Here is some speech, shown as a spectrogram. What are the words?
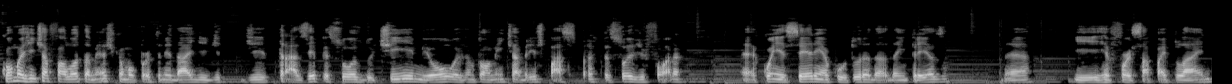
como a gente já falou também, acho que é uma oportunidade de, de trazer pessoas do time ou eventualmente abrir espaços para as pessoas de fora é, conhecerem a cultura da, da, empresa, né? E reforçar a pipeline.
